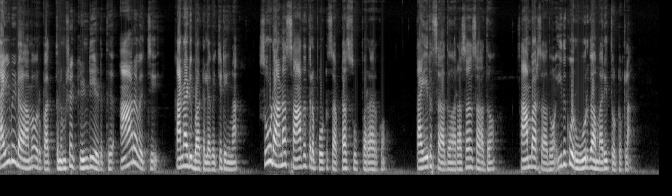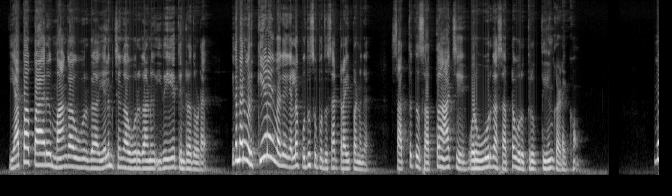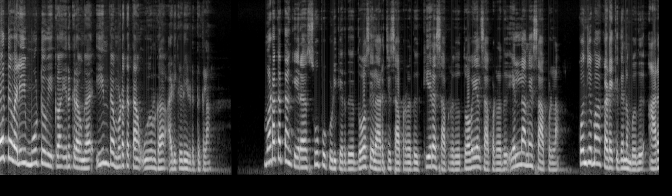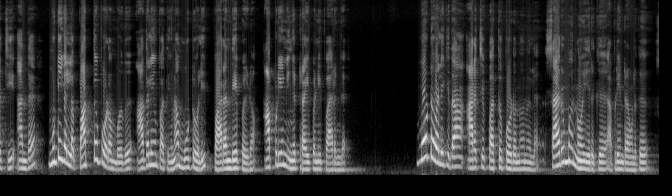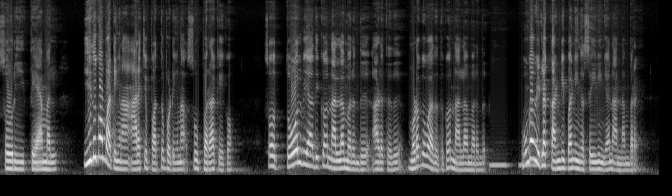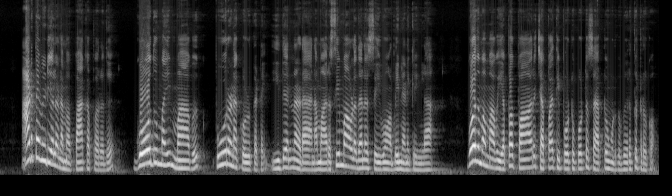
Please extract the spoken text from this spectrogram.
கைவிடாமல் ஒரு பத்து நிமிஷம் கிண்டி எடுத்து ஆற வச்சு கண்ணாடி பாட்டிலில் வச்சிட்டிங்கன்னா சூடான சாதத்தில் போட்டு சாப்பிட்டா சூப்பராக இருக்கும். தயிர் சாதம் ரசம் சாதம் சாம்பார் சாதம் இதுக்கு ஒரு ஊறுகாய் மாதிரி தொட்டுக்கலாம். எப்போ பாரு மாங்காய் ஊறுகாய் எலுமிச்சங்காய் ஊறுகான்னு இதையே தின்றதோட. இது மாதிரி ஒரு கீரை வகைகள்லாம் புதுசு புதுசாக ட்ரை பண்ணுங்கள் சத்துக்கு சத்தம் ஆச்சு ஒரு ஊறுகாய் சாப்பிட்டா ஒரு திருப்தியும் கிடைக்கும். மூட்டு வலி மூட்டு வீக்கம் இருக்கிறவங்க இந்த முடக்கத்தான் ஊறுகாய் அடிக்கடி எடுத்துக்கலாம். முடக்கத்தான் கீரை சூப்பு குடிக்கிறது தோசையில் அரைச்சி சாப்பிட்றது கீரை சாப்பிட்றது துவையல் சாப்பிட்றது எல்லாமே சாப்பிட்லாம். கொஞ்சமாக கிடைக்குதுன்னும் போது அரைச்சி அந்த முட்டிகளில் பத்து போடும்போது அதுலேயும் பார்த்தீங்கன்னா மூட்டு வலி பறந்தே போயிடும். அப்படியும் நீங்கள் ட்ரை பண்ணி பாருங்கள் மூட்டு வலிக்கு தான் அரைச்சி பத்து போடணும்னு இல்லை. சரும நோய் இருக்குது அப்படின்றவங்களுக்கு சொறி தேமல் இதுக்கும் பார்த்தீங்கன்னா அரைச்சி பத்து போட்டிங்கன்னா சூப்பராக கேட்கும் ஸோ தோல் வியாதிக்கும் நல்ல மருந்து. அடுத்தது முடக்குவாதத்துக்கும் நல்ல மருந்து. உங்கள் வீட்டில் கண்டிப்பாக நீங்கள் செய்வீங்க நான் நம்புகிறேன் அடுத்த வீடியோவில் நம்ம பார்க்க போகிறது கோதுமை மாவு பூரண கொழுக்கட்டை. இது என்னடா நம்ம அரிசி மாவில் தானே செய்வோம் அப்படின்னு நினைக்கிறீங்களா? கோதுமை மாவு எப்போ பாரு சப்பாத்தி போட்டு போட்டு சாப்பிட்டு உங்களுக்கு வெறுத்துட்ருக்கோம்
